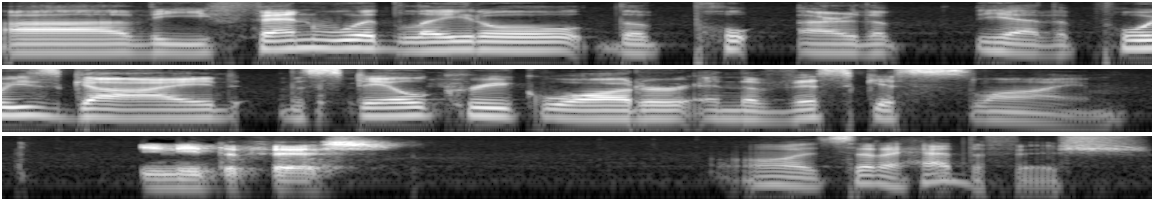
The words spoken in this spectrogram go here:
uh, the fenwood ladle, the po- or the yeah the poise guide, the stale creek water, and the viscous slime. You need the fish. Oh, it said I had the fish.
